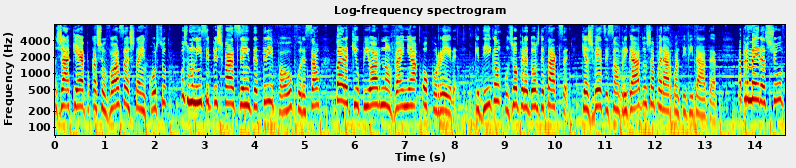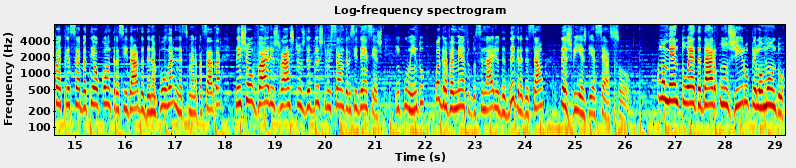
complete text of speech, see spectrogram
Já que a época chuvosa está em curso, os municípios fazem de tripa o coração para que o pior não venha a ocorrer. Que digam os operadores de táxi, que às vezes são obrigados a parar com a atividade. A primeira chuva que se abateu contra a cidade de Nampula na semana passada deixou vários rastros de destruição de residências, incluindo o agravamento do cenário de degradação das vias de acesso. O momento é de dar um giro pelo mundo.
